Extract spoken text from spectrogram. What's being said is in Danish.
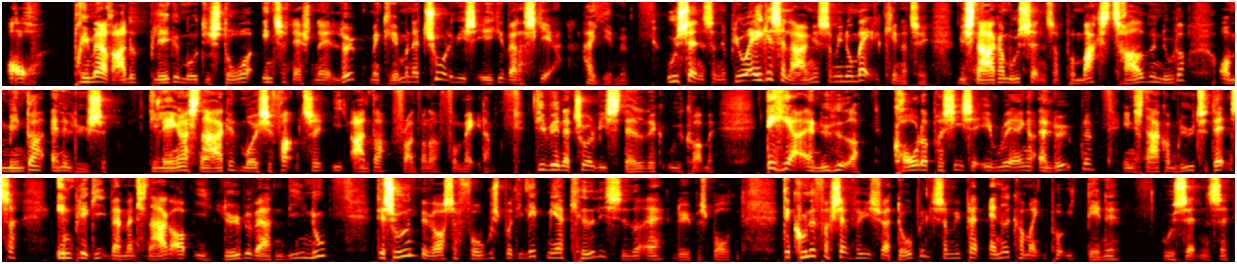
Og primært rettet blikket mod de store internationale løb, men glemmer naturligvis ikke, hvad der sker herhjemme. Udsendelserne bliver ikke så lange, som I normalt kender til. Vi snakker om udsendelser på maks 30 minutter og mindre analyse. De længere snakke må I se frem til i andre Frontrunner-formater. De vil naturligvis stadigvæk udkomme. Det her er nyheder, korte og præcise evalueringer af løbende, en snak om nye tendenser, indblik i, hvad man snakker om i løbeverdenen lige nu. Desuden vil vi også have fokus på de lidt mere kedelige sider af løbesporten. Det kunne for eksempel være doping, som vi blandt andet kommer ind på i denne udsendelse.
